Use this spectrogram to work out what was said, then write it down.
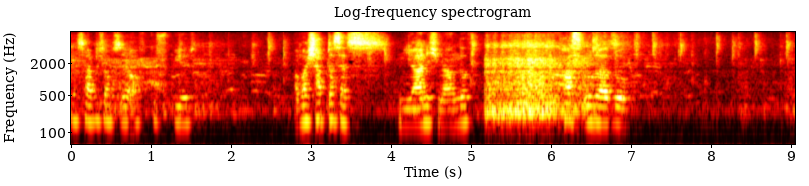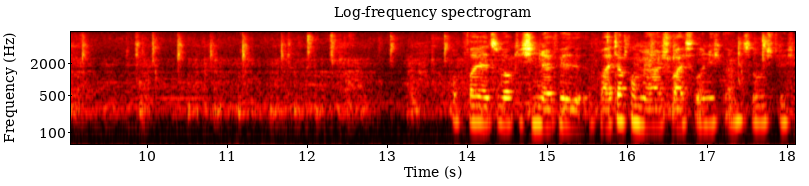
Das habe ich auch sehr oft gespielt. Aber ich habe das jetzt Jahr nicht mehr angefasst oder so. Ob wir jetzt wirklich ein Level weiterkommen, ja, ich weiß wohl nicht ganz so richtig.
